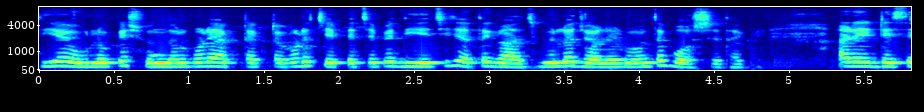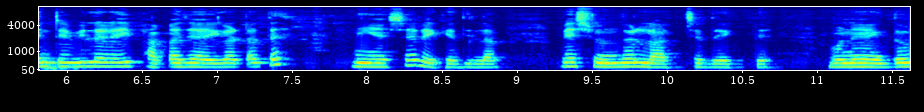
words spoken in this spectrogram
দিয়ে ওগুলোকে সুন্দর করে একটা একটা করে চেপে চেপে দিয়েছি যাতে গাছগুলো জলের মধ্যে বসে থাকে। আর এই ড্রেসিং টেবিলের এই ফাঁকা জায়গাটাতে নিয়ে এসে রেখে দিলাম। বেশ সুন্দর লাগছে দেখতে। মানে একদম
